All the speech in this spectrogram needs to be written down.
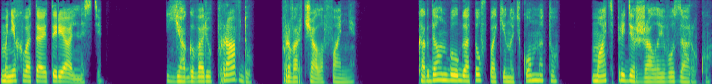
«Мне хватает и реальности». «Я говорю правду», — проворчала Фанни. Когда он был готов покинуть комнату, мать придержала его за руку.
